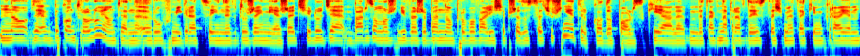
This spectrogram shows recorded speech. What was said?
no, jakby kontrolują ten ruch migracyjny w dużej mierze. Ci ludzie bardzo możliwe, że będą próbowali się przedostać już nie tylko do Polski, ale my tak naprawdę jesteśmy takim krajem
